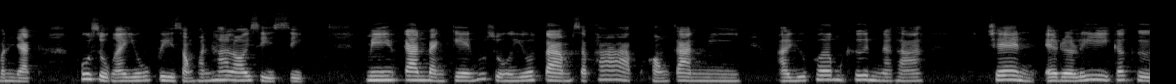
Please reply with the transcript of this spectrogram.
บัญญัติผู้สูงอายุปี 2540 มีการแบ่งเกณฑ์ผู้สูงอายุตามสภาพของการมี อายุเพิ่มขึ้นนะคะ เช่น elderly ก็คือ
